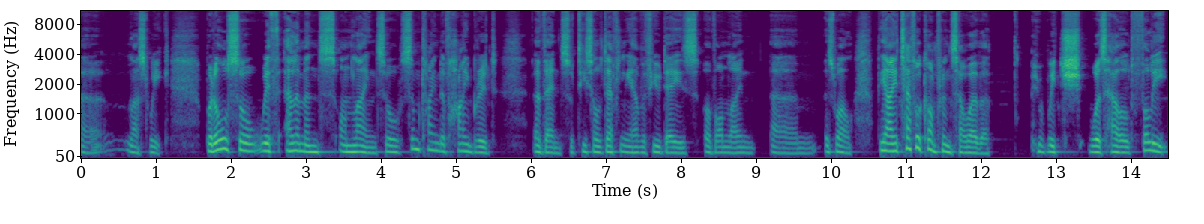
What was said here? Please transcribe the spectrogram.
uh, last week, but also with elements online. So some kind of hybrid event. So TESOL definitely have a few days of online um, as well. The IATEFL conference, however, which was held fully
